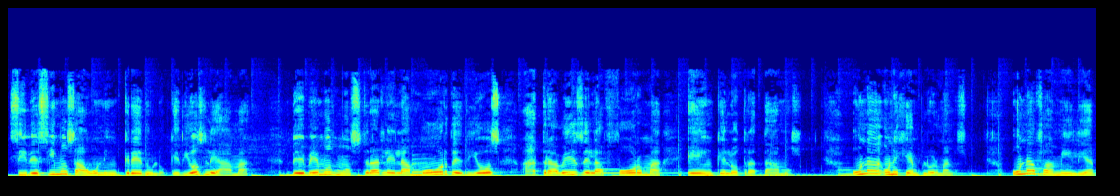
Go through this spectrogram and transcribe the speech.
Si decimos a un incrédulo que Dios le ama, debemos mostrarle el amor de Dios a través de la forma en que lo tratamos. un ejemplo, hermanos. Una familia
